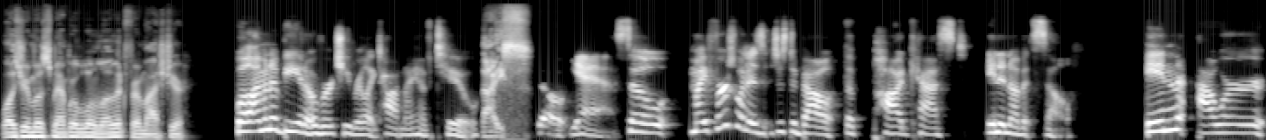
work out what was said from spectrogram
what was your most memorable moment from last year? Well i'm going to be an overachiever like todd and i have two nice. So yeah. So my first one is just about the podcast in and of itself in our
